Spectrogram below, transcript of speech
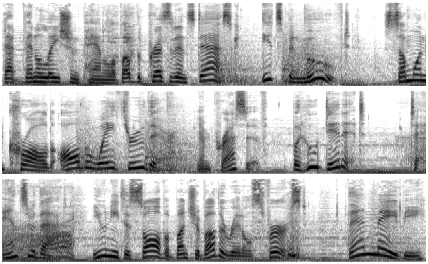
That ventilation panel above the president's desk, it's been moved. Someone crawled all the way through there. Impressive. But who did it? To answer that, you need to solve a bunch of other riddles first. Then maybe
